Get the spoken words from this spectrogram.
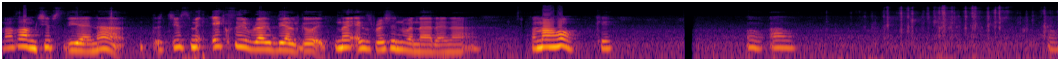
माँ को हम चिप्स दिया है ना तो चिप्स में एक सिर्फ़ रख दिया हल्के इतना एक्सप्रेशन बना रहा है ना मामा हो के ओ आओ ओ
